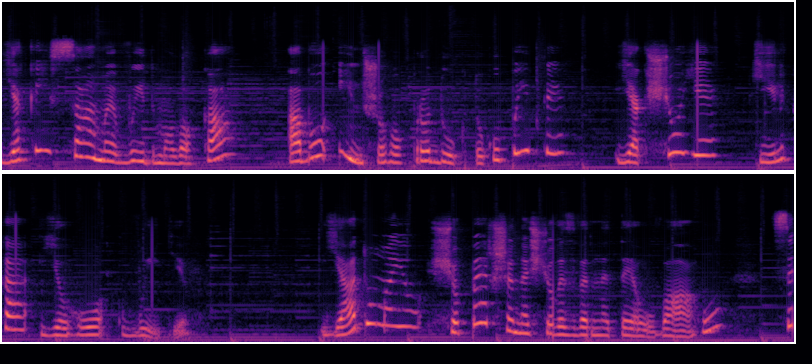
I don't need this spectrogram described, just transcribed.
який саме вид молока або іншого продукту купити, якщо є кілька його видів? Я думаю, що перше, на що ви звернете увагу, це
